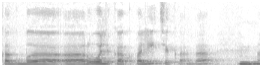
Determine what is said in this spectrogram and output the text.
как бы э, роль как политика, да, Угу.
